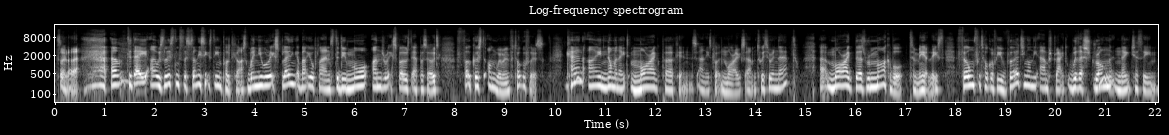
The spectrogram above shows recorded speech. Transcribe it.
something like that. Um, today, I was listening to the Sunny 16 podcast when you were explaining about your plans to do more underexposed episodes focused on women photographers. Can I nominate Morag Perkins? And he's put Morag's um, Twitter in there. Uh, Morag does remarkable, to me at least, film photography verging on the abstract with a strong nature theme.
